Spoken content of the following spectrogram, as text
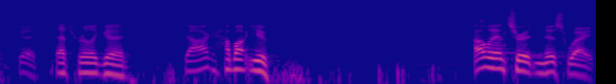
That's good. That's really good. Dog, how about you? I'll answer it in this way.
